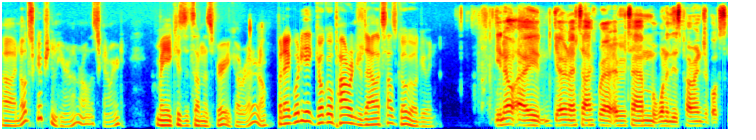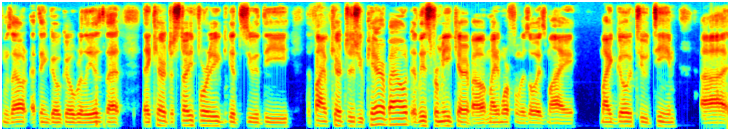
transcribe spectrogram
Uh, no description here. I don't know. That's kind of weird. Maybe because it's on this very cover. I don't know. But what do you think? Go Go Power Rangers, Alex. How's Go Go doing? You know, I Garrett and I talk about every time one of these Power Ranger books comes out. I think Go Go really is that that character study for you gets you the the five characters you care about. At least for me, care about. Mighty Morphin was always my my go to team. Uh,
